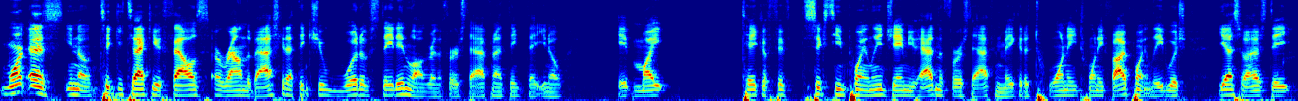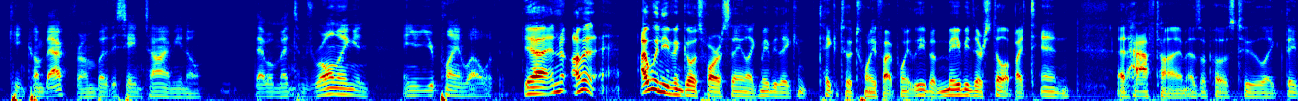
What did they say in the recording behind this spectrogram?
weren't as you know ticky tacky with fouls around the basket, I think she would have stayed in longer in the first half. And I think that you know it might take a 15, 16 point lead JMU had in the first half and make it a 20 25 point lead, which yes, Ohio State can come back from, but at the same time, you know that momentum is rolling and and you're playing well with it Yeah, and I mean, I wouldn't even go as far as saying like maybe they can take it to a 25 point lead, but maybe they're still up by 10 at halftime as opposed to like they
